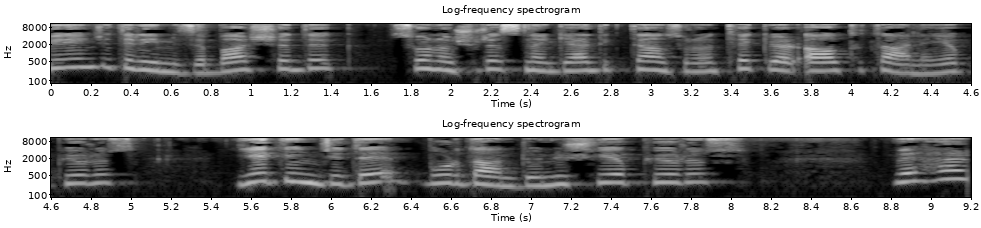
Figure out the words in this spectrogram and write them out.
Birinci direğimize başladık. Sonra şurasına geldikten sonra tekrar 6 tane yapıyoruz. Yedinci de buradan dönüşü yapıyoruz. Ve her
